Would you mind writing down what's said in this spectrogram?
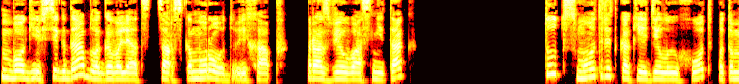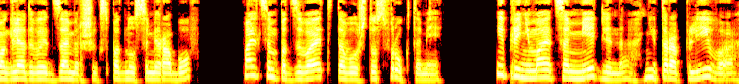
Боги всегда благоволят царскому роду, Ихаб. Разве у вас не так? Тут смотрит, как я делаю ход, потом оглядывает замерших с подносами рабов, пальцем подзывает того, что с фруктами, и принимается медленно, неторопливо,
